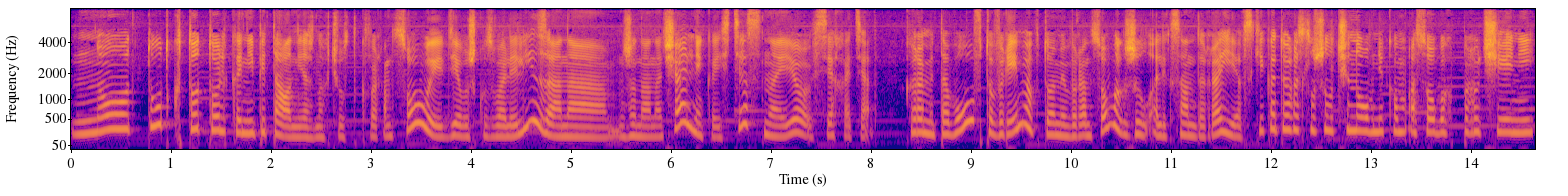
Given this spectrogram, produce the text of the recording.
но тут кто только не питал нежных чувств к Воронцовой. Девушку звали Лиза, она жена начальника, естественно, ее все хотят. Кроме того, в то время в доме Воронцовых жил Александр Раевский, который служил чиновником особых поручений.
